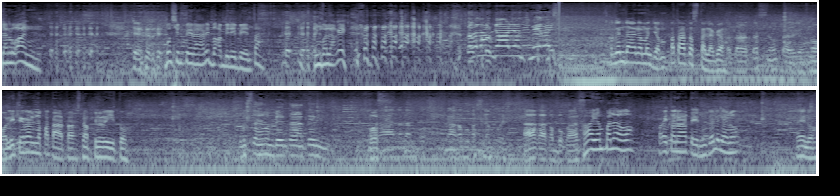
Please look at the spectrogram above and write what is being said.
laruan. boss, yung Ferrari baka binibenta. Yung malaki. Walang guardian, may rice. Paganda naman dyan, patatas talaga. patatas, no? Talagang. Oh, literal na patatas na pinrito. Kumusta naman benta natin, boss? ano lang po, kakabukas lang po eh. Ah, kakabukas. Ah, yan pala oh. Pakita natin. Galing ano. Ayan oh.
